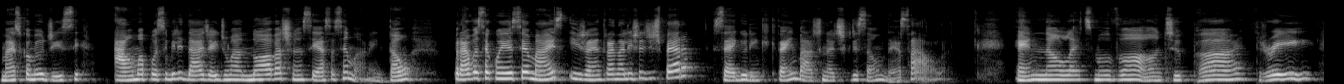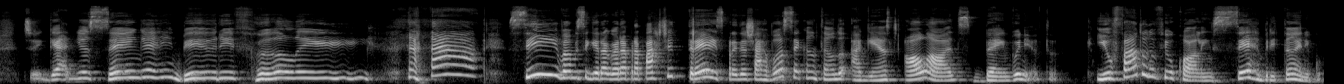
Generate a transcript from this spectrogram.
mas como eu disse, há uma possibilidade aí de uma nova chance essa semana. Então, para você conhecer mais e já entrar na lista de espera, segue o link que está embaixo na descrição dessa aula. And now let's move on to part three to get you singing beautifully. Sim, vamos seguir agora para a parte 3 para deixar você cantando Against All Odds bem bonito. E o fato do Phil Collins ser britânico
